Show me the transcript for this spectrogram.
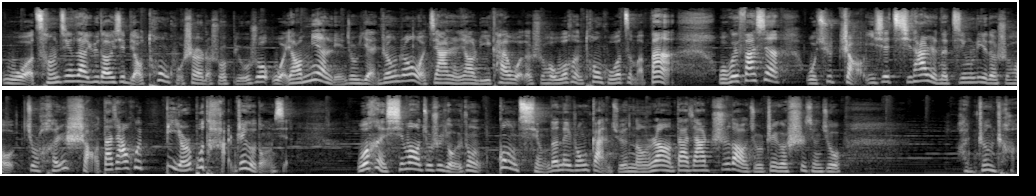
我曾经在遇到一些比较痛苦事儿的时候，比如说我要面临就是眼睁睁我家人要离开我的时候，我很痛苦，我怎么办？我会发现我去找一些其他人的经历的时候，就是很少大家会避而不谈这个东西。我很希望就是有一种共情的那种感觉，能让大家知道，就是这个事情就很正常。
